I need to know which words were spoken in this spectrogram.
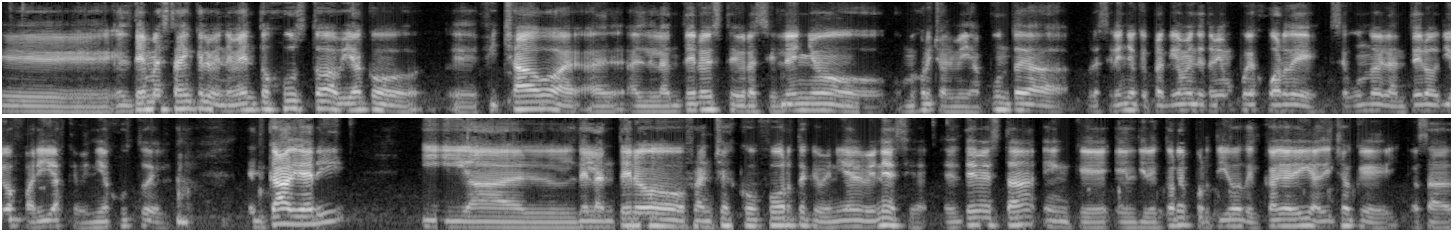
eh, el tema está en que el Benevento justo había co- eh, fichado a- a- al delantero este brasileño, o mejor dicho, al mediapunta brasileño que prácticamente también puede jugar de segundo delantero, Diego Farías, que venía justo del, del Cagliari, y al delantero Francesco Forte que venía del Venecia. El tema está en que el director deportivo del Cagliari ha dicho que, o sea,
